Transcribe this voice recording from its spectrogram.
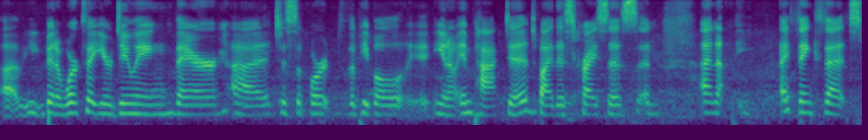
uh, bit of work that you're doing there uh, to support the people, you know, impacted by this crisis. And, and I think that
